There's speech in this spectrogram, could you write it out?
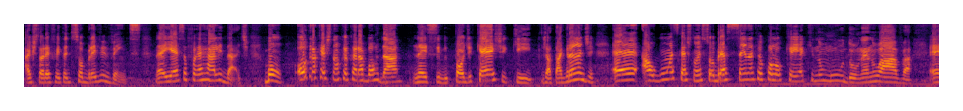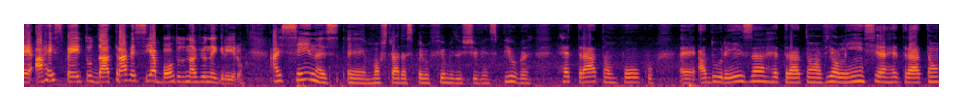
a história é feita de sobreviventes, né? E essa foi a realidade. Bom, outra questão que eu quero abordar nesse podcast que já está grande é algumas questões sobre a cena que eu coloquei aqui no Moodle, né? No Ava, é, a respeito da travessia a bordo do navio negreiro. As cenas é, mostradas pelo filme do Steven Spielberg retratam um pouco é, a dureza, retratam a violência, retratam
